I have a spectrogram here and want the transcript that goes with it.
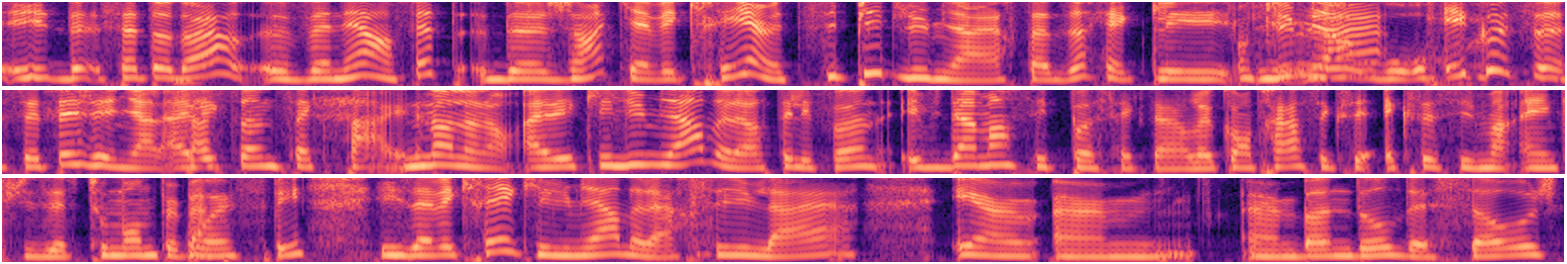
et de- cette odeur euh, venait en fait de gens qui avaient créé un tipi de lumière. C'est-à-dire qu'avec les lumières. là, wow. Écoute ça, c'était génial. moi. Ça Avec- sonne sectaire. non, non, non. Avec les lumières de leur téléphone, évidemment, c'est pas sectaire. Le contraire, c'est que c'est excessivement inclusif. Tout le monde peut Ouais. participer. Ils avaient créé avec les lumières de leur cellulaire et un, un, un bundle de sauge,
